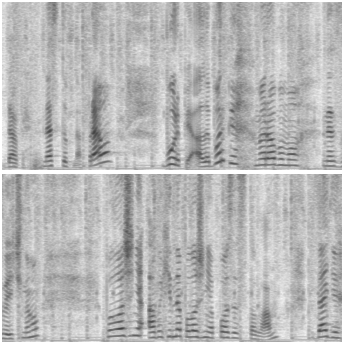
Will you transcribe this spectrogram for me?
Добре. Наступна вправа. Бурпі. Але бурпі ми робимо незвичного положення, а вихідне положення поза столом. Ззаді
